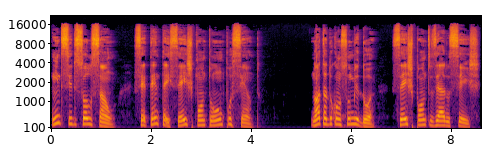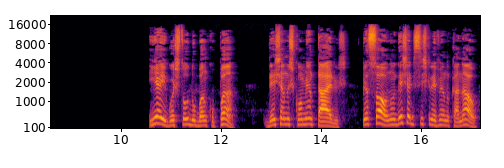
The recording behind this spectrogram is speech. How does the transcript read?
Índice de solução, 76,1%. Nota do consumidor, 6,06%. E aí, gostou do Banco Pan? Deixa nos comentários. Pessoal, não deixa de se inscrever no canal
